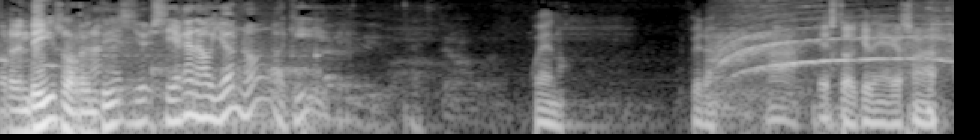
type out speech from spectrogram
¿Os rendís? ¿Os Ah, rendís? yo- si he ganado yo, ¿no? Aquí. Bueno. Espera. Ah, esto que tenía que sonar.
